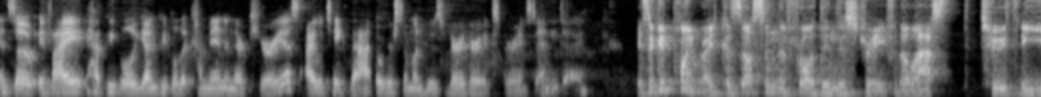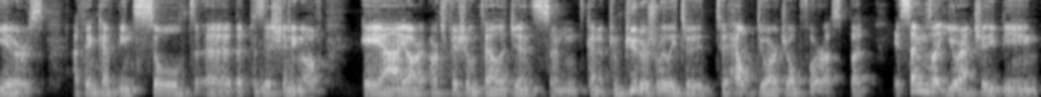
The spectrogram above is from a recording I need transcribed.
And so if i have people young people that come in and they're curious i would take that over someone who's very very experienced any day. It's a good point right? Because us in the fraud industry for the last two three years i think have been sold uh, the positioning of ai artificial intelligence and kind of computers really to to help do our job for us. But it sounds like you're actually being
